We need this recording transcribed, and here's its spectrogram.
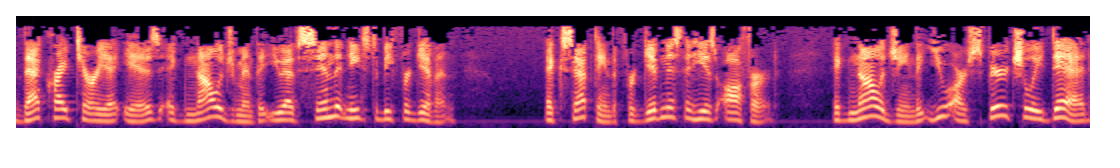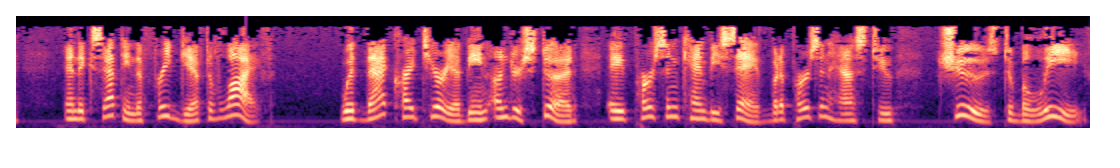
That criteria is acknowledgement that you have sin that needs to be forgiven, accepting the forgiveness that he has offered, acknowledging that you are spiritually dead and accepting the free gift of life. With that criteria being understood, a person can be saved, but a person has to choose to believe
